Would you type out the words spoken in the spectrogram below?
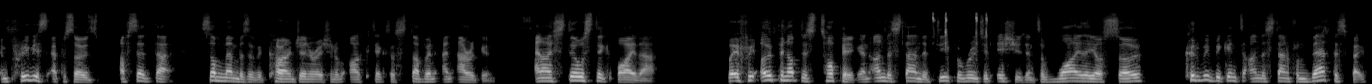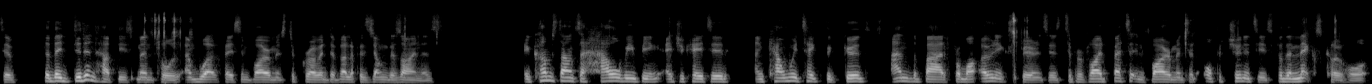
In previous episodes, I've said that some members of the current generation of architects are stubborn and arrogant, and I still stick by that. But if we open up this topic and understand the deeper rooted issues into why they are so, could we begin to understand from their perspective that they didn't have these mentors and workplace environments to grow and develop as young designers? It comes down to how are we being educated and can we take the good and the bad from our own experiences to provide better environment and opportunities for the next cohort?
